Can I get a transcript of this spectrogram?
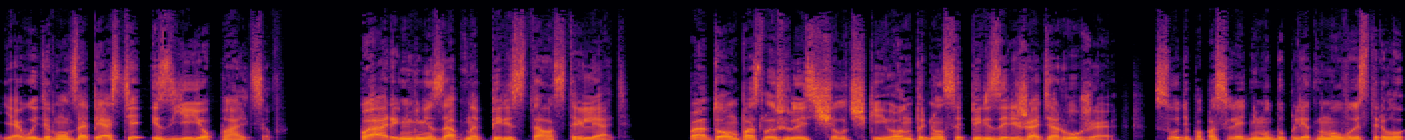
Я выдернул запястье из ее пальцев. Парень внезапно перестал стрелять. Потом послышались щелчки, он принялся перезаряжать оружие. Судя по последнему дуплетному выстрелу,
